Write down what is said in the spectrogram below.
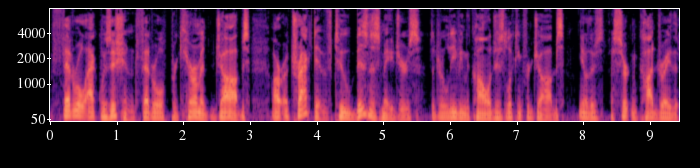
federal acquisition, federal procurement jobs are attractive to business majors that are leaving the colleges looking for jobs. You know, there's a certain cadre that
